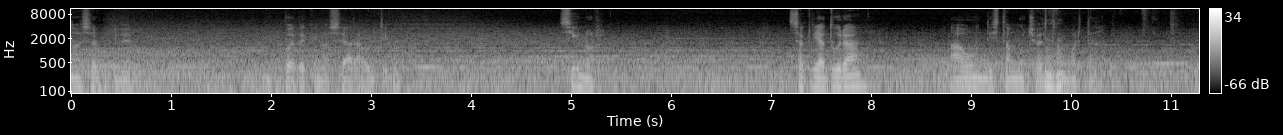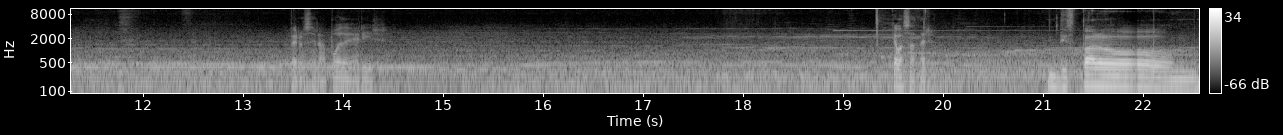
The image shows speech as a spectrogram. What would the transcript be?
No es el primero. Puede que no sea la última. Signor. Esa criatura aún dista mucho de estar muerta. Pero se la puede herir. ¿Qué vas a hacer? Disparo. mm,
